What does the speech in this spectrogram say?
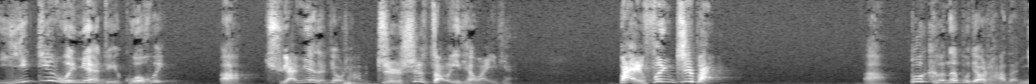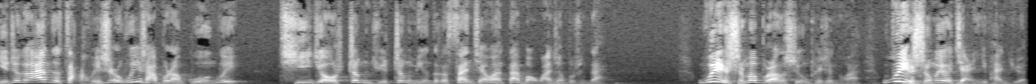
一定会面对国会啊全面的调查了，只是早一天晚一天，百分之百啊不可能不调查的。你这个案子咋回事？为啥不让郭文贵？提交证据证明这个三千万担保完全不存在，为什么不让他使用陪审团？为什么要简易判决？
